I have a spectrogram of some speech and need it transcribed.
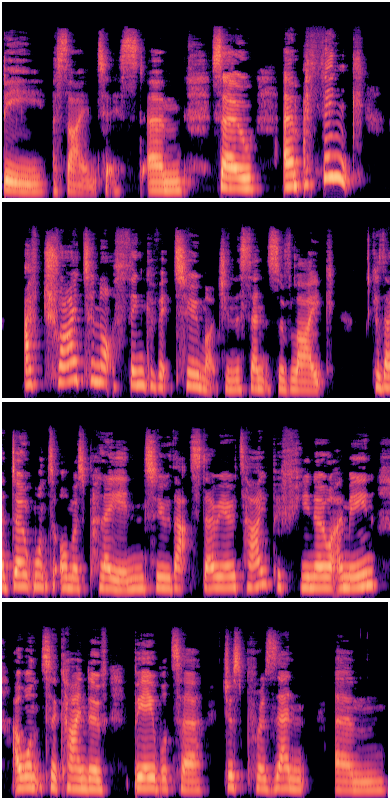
be a scientist. Um, so um, I think I've tried to not think of it too much in the sense of like, because I don't want to almost play into that stereotype, if you know what I mean. I want to kind of be able to just present um,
